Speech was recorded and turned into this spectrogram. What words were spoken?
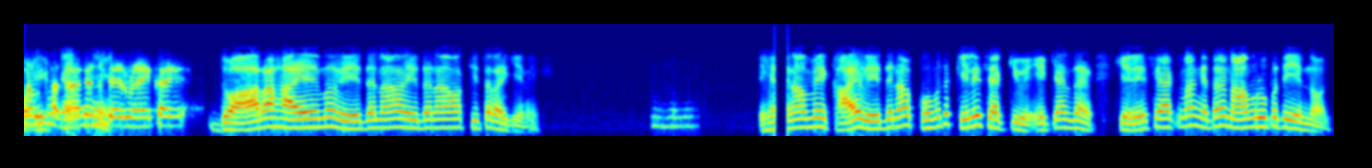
නම් හදාගන්න බැරුණ. එකයි ద్వාර හයේම වේදනා වේදනාවක් විතරයි කියන එක. එහෙනම් මේ කාය වේදනාව කොහොමද කෙලෙසයක් කිව්වේ? ඒ කියන්නේ දැන් කෙලෙසයක් නම් එතන නාම රූප තියෙන්න ඕනේ.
